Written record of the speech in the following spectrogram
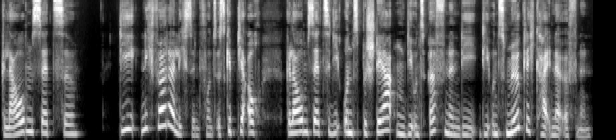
Glaubenssätze, die nicht förderlich sind für uns. Es gibt ja auch Glaubenssätze, die uns bestärken, die uns öffnen, die, die uns Möglichkeiten eröffnen.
